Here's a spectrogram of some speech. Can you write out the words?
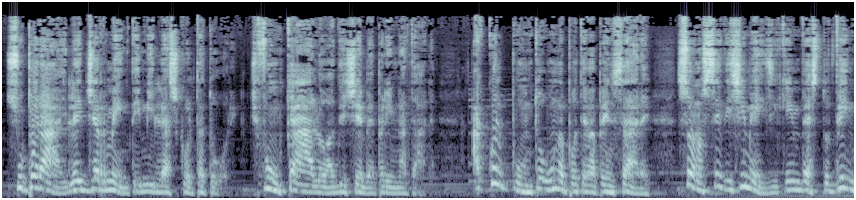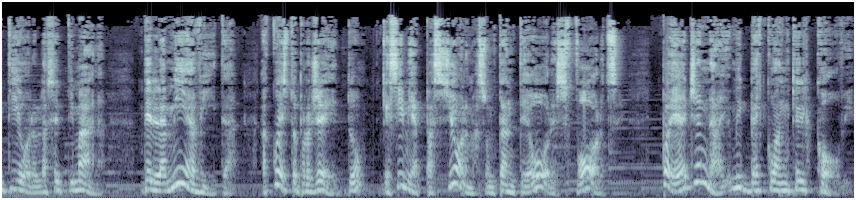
superai leggermente i 1000 ascoltatori. Ci fu un calo a dicembre per il Natale. A quel punto uno poteva pensare, sono 16 mesi che investo 20 ore alla settimana della mia vita a questo progetto, che sì mi appassiona, ma sono tante ore, sforzi. Poi a gennaio mi becco anche il Covid.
